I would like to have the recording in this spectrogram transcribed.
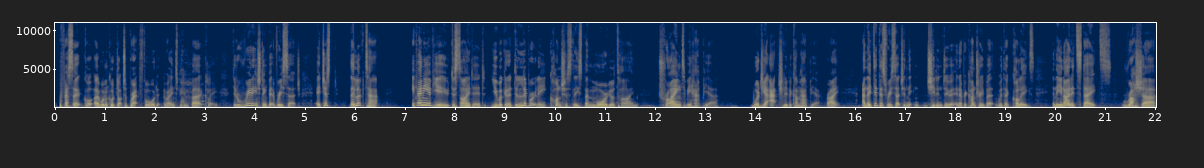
A professor, called, a woman called Dr. Brett Ford, who I interviewed in Berkeley, did a really interesting bit of research. It just, they looked at if any of you decided you were going to deliberately, consciously spend more of your time trying to be happier, would you actually become happier, right? And they did this research in the, she didn't do it in every country, but with her colleagues in the United States, Russia,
